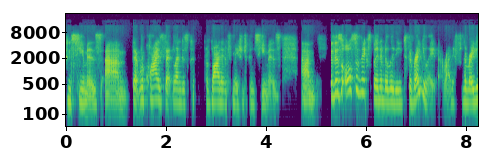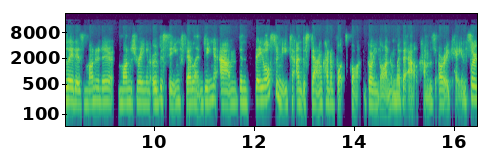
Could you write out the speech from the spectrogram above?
consumers um, that requires that lenders provide information to consumers. Um, but there's also the explainability to the regulator, right? If the regulator is monitor, monitoring and overseeing fair lending, um, then they also need to understand kind of what's going on and whether outcomes are okay. And so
